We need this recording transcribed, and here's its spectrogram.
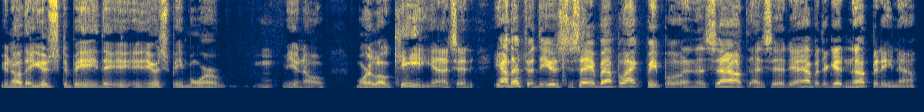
you know, they used to be they used to be more, you know, more low key. And I said, yeah, that's what they used to say about black people in the South. I said, yeah, but they're getting uppity now.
